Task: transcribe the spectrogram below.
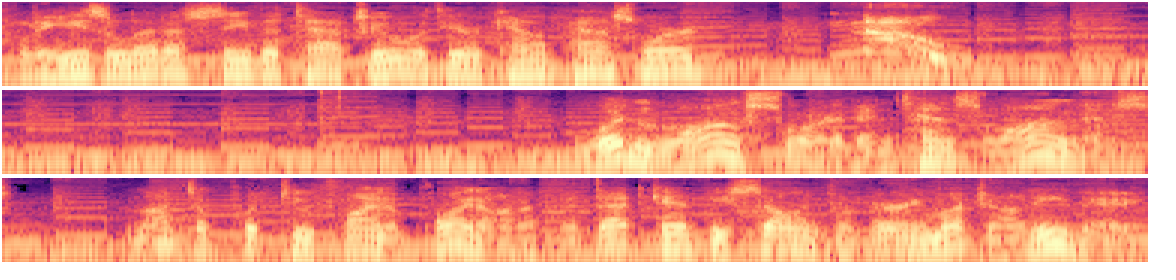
Please let us see the tattoo with your account password. No! Wooden longsword of intense longness. Not to put too fine a point on it, but that can't be selling for very much on eBay.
